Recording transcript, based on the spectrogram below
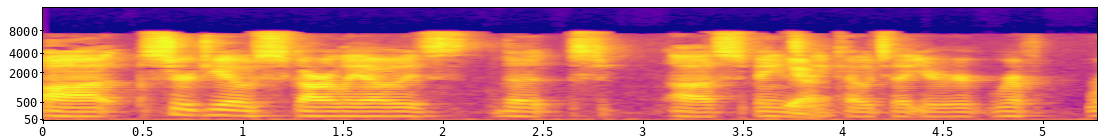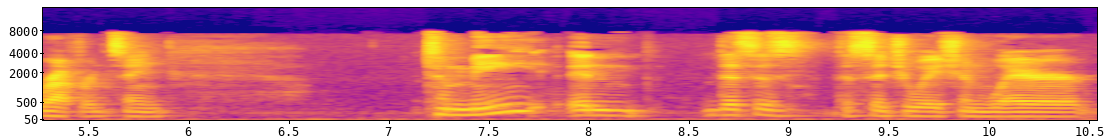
Uh, Sergio Scariolo is the uh, Spain's yeah. head coach that you're ref- referencing. To me, in this is the situation where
